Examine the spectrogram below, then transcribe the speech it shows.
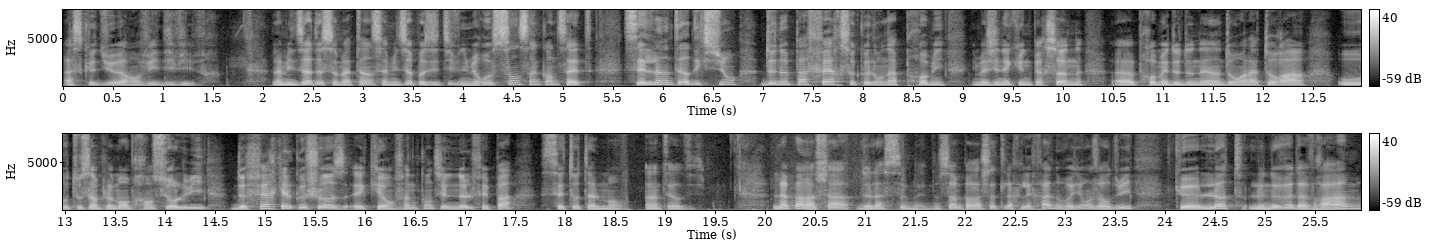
à ce que Dieu a envie d'y vivre. La mitzvah de ce matin, c'est la mitzvah positive numéro 157. C'est l'interdiction de ne pas faire ce que l'on a promis. Imaginez qu'une personne euh, promet de donner un don à la Torah ou tout simplement prend sur lui de faire quelque chose et qu'en fin de compte il ne le fait pas, c'est totalement interdit. La paracha de la semaine. Nous sommes parachat Lech Nous voyons aujourd'hui que Lot, le neveu d'Abraham,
